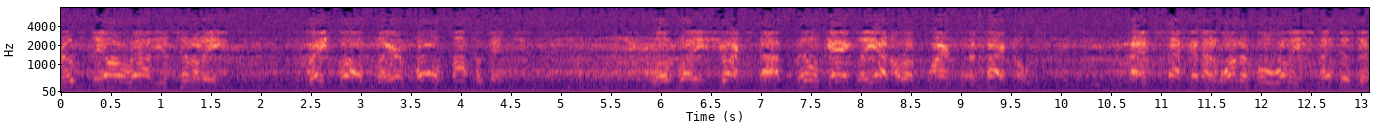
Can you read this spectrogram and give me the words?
The all-round utility great ball player, Paul Popovich. Will play shortstop. Phil Gagliano, acquired from the Cardinals. And second, and wonderful Willie Smith is the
